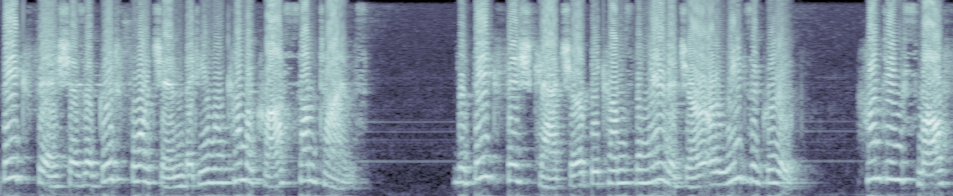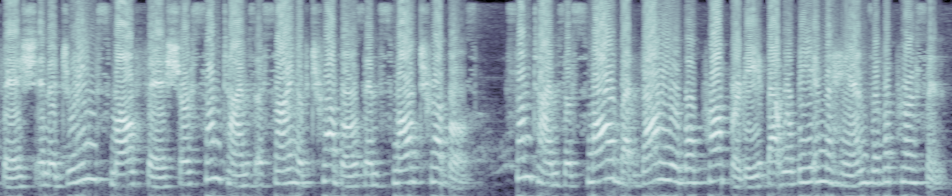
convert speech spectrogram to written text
Big fish is a good fortune that you will come across sometimes. The big fish catcher becomes the manager or leads a group. Hunting small fish in a dream small fish are sometimes a sign of troubles and small troubles, sometimes a small but valuable property that will be in the hands of a person.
